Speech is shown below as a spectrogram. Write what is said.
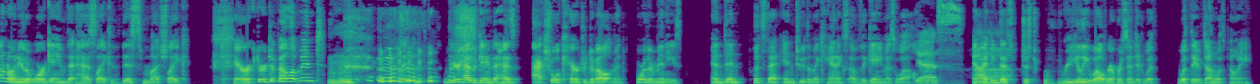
I don't know any other war game that has like this much like character development. hmm Like, Wyrd has a game that has actual character development for their minis and then puts that into the mechanics of the game as well. Yes. And I think that's just really well represented with what they've done with Tony.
